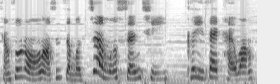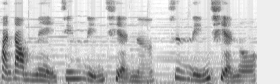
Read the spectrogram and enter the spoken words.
想说龙龙老师怎么这么神奇？可以在台湾换到美金零钱呢，是零钱哦。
